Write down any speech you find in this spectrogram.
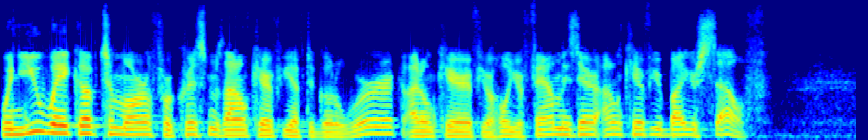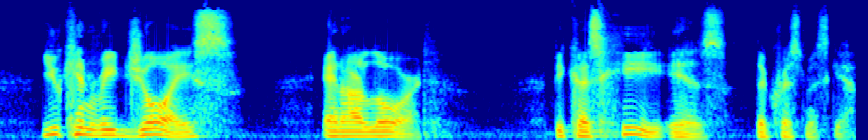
When you wake up tomorrow for Christmas, I don't care if you have to go to work. I don't care if your whole your family's there. I don't care if you're by yourself you can rejoice in our Lord because He is the Christmas gift.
